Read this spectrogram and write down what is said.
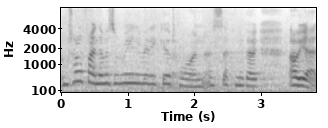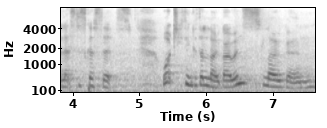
I'm trying to find. There was a really, really good one a second ago. Oh yeah, let's discuss this. What do you think of the logo and slogan?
